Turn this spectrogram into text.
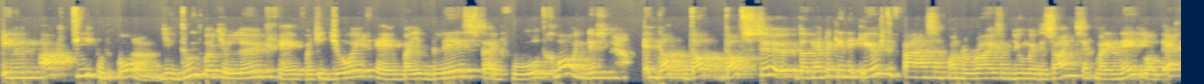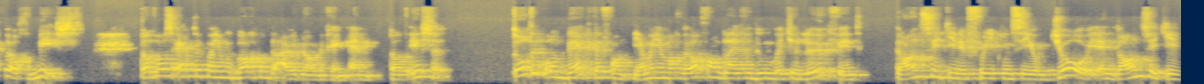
in een actieve vorm. Je doet wat je leuk geeft, wat je joy geeft, waar je bliss bij voelt. Gewoon. Dus, en dat, dat, dat stuk, dat heb ik in de eerste fase van de Rise of Human Design, zeg maar, in Nederland echt wel gemist. Dat was echt van je moet wachten op de uitnodiging. En dat is het. Tot ik ontdekte van, ja, maar je mag wel gewoon blijven doen wat je leuk vindt. Dan zit je in een frequency of joy. En dan zit je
